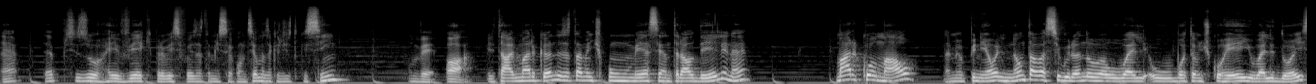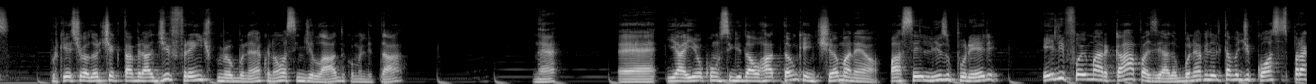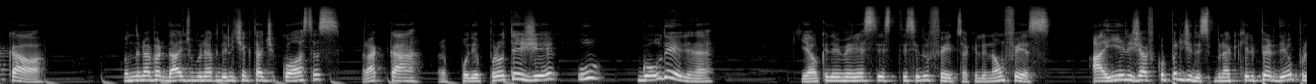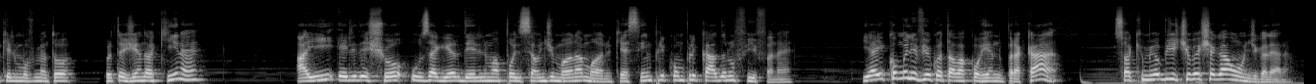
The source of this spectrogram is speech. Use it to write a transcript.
né? Até preciso rever aqui para ver se foi exatamente isso que aconteceu, mas acredito que sim. Vamos ver. Ó, ele tava me marcando exatamente com o meia central dele, né? Marcou mal, na minha opinião, ele não tava segurando o, L, o botão de correr e o L2, porque esse jogador tinha que estar tá virado de frente pro meu boneco, não assim de lado, como ele tá né? É, e aí eu consegui dar o ratão, que a gente chama, né? Ó, passei liso por ele. Ele foi marcar, rapaziada. O boneco dele tava de costas pra cá, ó. Quando na verdade o boneco dele tinha que estar tá de costas pra cá. Pra poder proteger o gol dele, né? Que é o que deveria ter, sido feito, só que ele não fez. Aí ele já ficou perdido. Esse boneco que ele perdeu, porque ele movimentou protegendo aqui, né? Aí ele deixou o zagueiro dele numa posição de mano a mano, que é sempre complicado no FIFA, né? E aí, como ele viu que eu tava correndo pra cá, só que o meu objetivo é chegar onde, galera?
